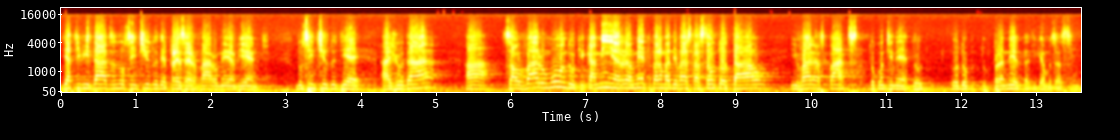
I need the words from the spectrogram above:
de atividades no sentido de preservar o meio ambiente, no sentido de ajudar a salvar o mundo que caminha realmente para uma devastação total em várias partes do continente, do, do, do planeta, digamos assim.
